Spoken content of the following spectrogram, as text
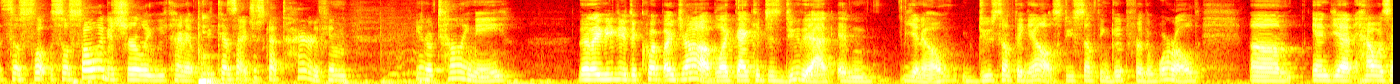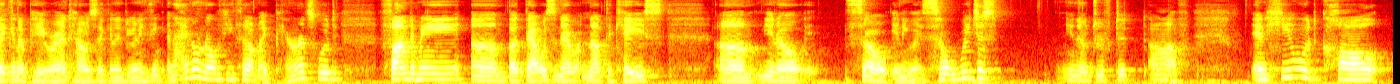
so so so slowly but surely we kind of because I just got tired of him, you know, telling me that I needed to quit my job. Like I could just do that and you know do something else, do something good for the world. Um, and yet, how was I going to pay rent? How was I going to do anything? And I don't know if he thought my parents would fund me, um, but that was never not the case. Um, you know, so anyways, so we just you know drifted off and he would call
